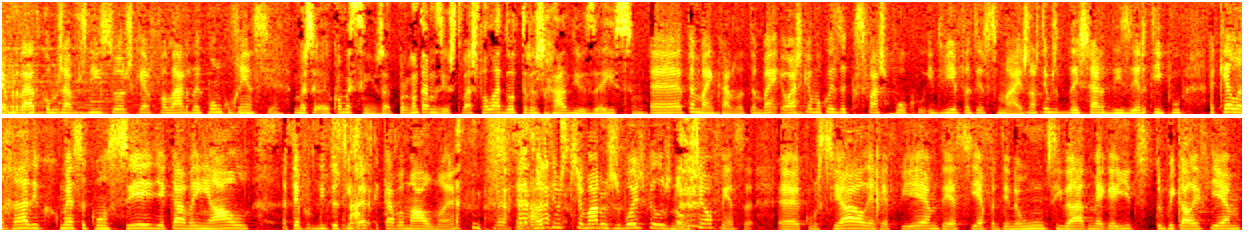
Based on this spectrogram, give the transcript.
É verdade, como já vos disse, hoje quero falar da concorrência. Mas eh, como assim? Já te perguntámos isto. Vais falar de outras rádios, é isso? Uh, também, Carla, também. Eu acho que é uma coisa que se faz pouco e devia fazer-se mais. Nós temos de deixar de dizer, tipo, aquela rádio que começa com C e acaba em AL, até porque dito assim parece que acaba mal, não é? Uh, nós temos de chamar os bois pelos nomes, sem ofensa. Uh, comercial, RFM, TSF, Antena 1, Cidade, Mega Hits, Tropical FM.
